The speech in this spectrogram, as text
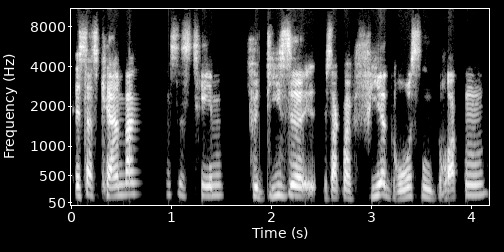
ist das Kernbanksystem für diese, ich sag mal, vier großen Brocken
